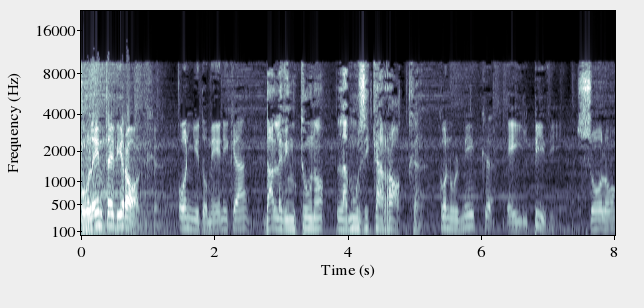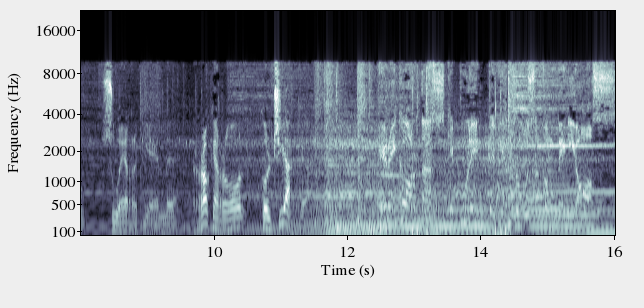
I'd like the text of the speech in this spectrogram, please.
Polenta di rock, ogni domenica dalle 21 la musica rock con il mic e il Pivi, solo su RPL Rock and Roll col CH. E ricordas che pulente virtuosa convenios.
